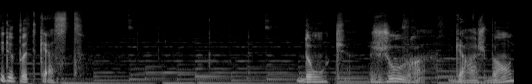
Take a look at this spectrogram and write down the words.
et de podcast. Donc, j'ouvre GarageBand.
